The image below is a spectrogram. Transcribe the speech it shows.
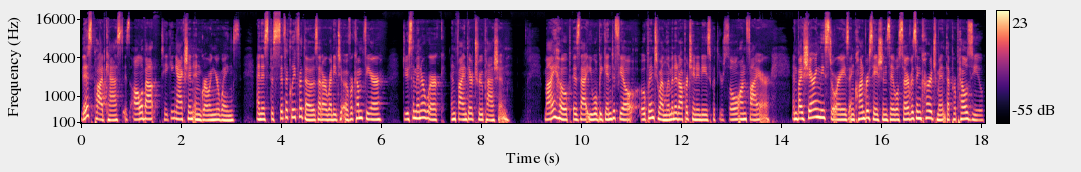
This podcast is all about taking action and growing your wings, and is specifically for those that are ready to overcome fear, do some inner work, and find their true passion. My hope is that you will begin to feel open to unlimited opportunities with your soul on fire. And by sharing these stories and conversations, they will serve as encouragement that propels you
